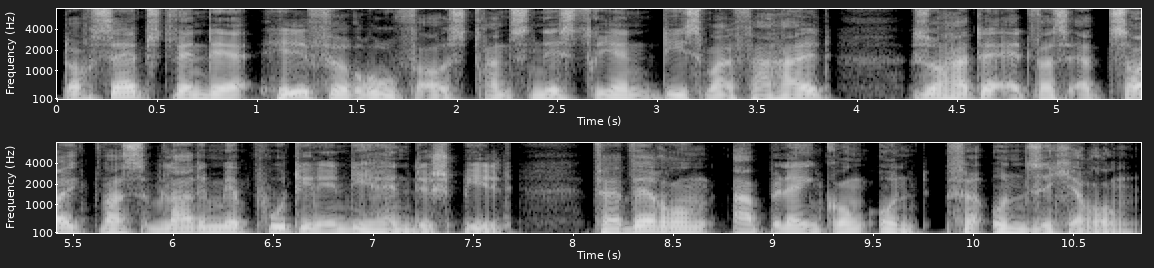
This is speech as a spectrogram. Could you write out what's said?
Doch selbst wenn der Hilferuf aus Transnistrien diesmal verhallt, so hat er etwas erzeugt, was Wladimir Putin in die Hände spielt Verwirrung, Ablenkung und Verunsicherung.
